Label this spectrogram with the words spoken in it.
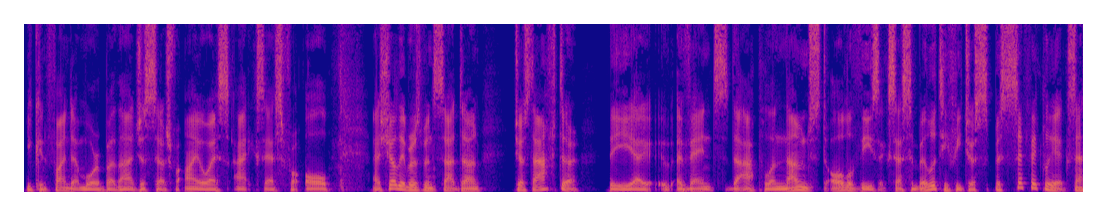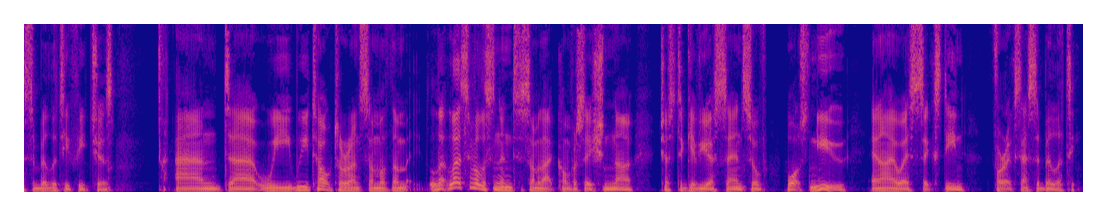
You can find out more about that. Just search for iOS Access for All. Uh, Shelly Brisbane sat down just after the uh, event that Apple announced all of these accessibility features, specifically accessibility features and uh, we we talked around some of them. Let, us have a listen into some of that conversation now, just to give you a sense of what's new in iOS 16 for accessibility.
